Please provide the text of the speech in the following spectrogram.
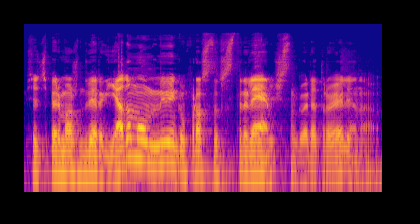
Все, теперь можно дверь. Я думал, мы мимику просто стреляем, честно говоря, Труэли, но...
